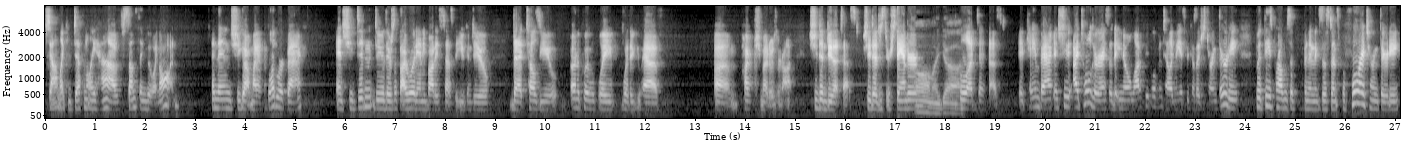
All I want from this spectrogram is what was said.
sound like you definitely have something going on." And then she got my blood work back, and she didn't do. There's a thyroid antibodies test that you can do that tells you unequivocally whether you have um, Hashimoto's or not. She didn't do that test. She did just your standard oh my god. blood test. It came back, and she. I told her. I said that you know a lot of people have been telling me it's because I just turned thirty, but these problems have been in existence before I turned thirty,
